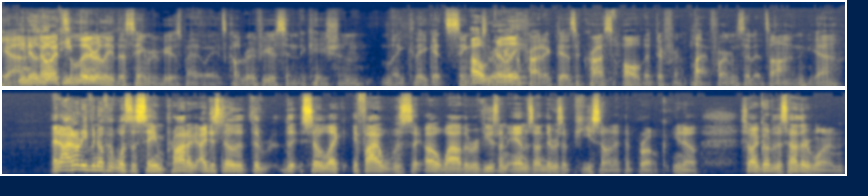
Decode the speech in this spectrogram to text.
Yeah. You know, no, it's people- literally the same reviews, by the way. It's called review syndication. Like they get synced Oh, to where the product is across all the different platforms that it's on. Yeah. and i don't even know if it was the same product i just know that the, the so like if i was like oh wow the reviews on amazon there was a piece on it that broke you know so i go to this other one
